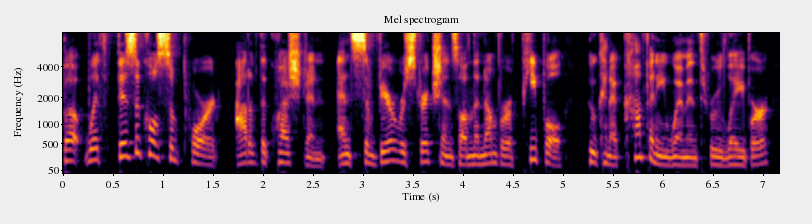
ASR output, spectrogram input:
But with physical support out of the question and severe restrictions on the number of people who can accompany women through labor,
